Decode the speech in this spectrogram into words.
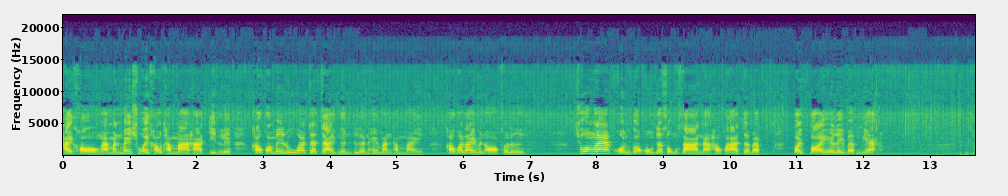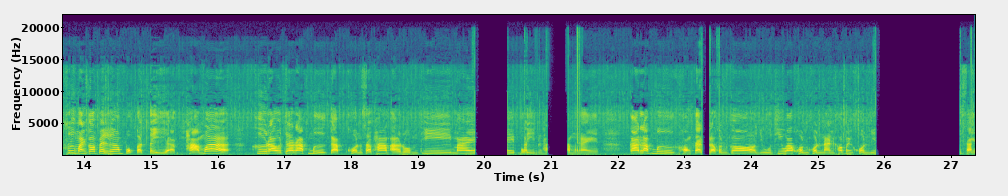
ขายของอะ่ะ มันไม่ช่วยเขาทำมาหากินเลย เขาก็ไม่รู้ว่าจะจ่ายเงินเดือนให้มันทำไม เขาก็ไล่มันออกซะเลย ช่วงแรกคนก็คงจะสงสารนะเขาก็อาจจะแบบปล่อยๆอะไรแบบเนี้ย ซึ่งมันก็เป็นเรื่องปกติอะถามว่าคือเราจะรับมือกับคนสภาพอารมณ์ที่ไม่ปกติทำไง การรับมือของแต่ละคนก็อยู่ที่ว่าคนคนนั้นเขาเป็นคนนิ สัย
